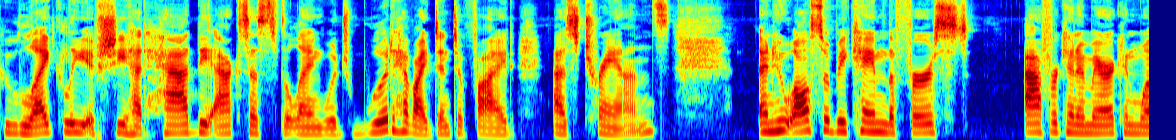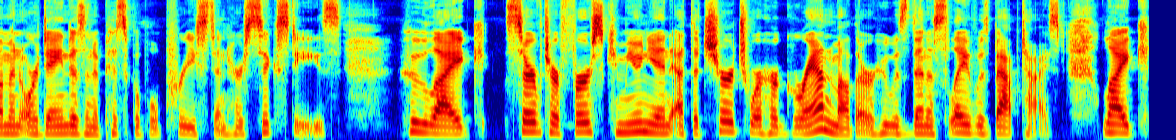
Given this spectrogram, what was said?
who likely, if she had had the access to the language, would have identified as trans, and who also became the first African American woman ordained as an Episcopal priest in her 60s who like served her first communion at the church where her grandmother who was then a slave was baptized. Like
